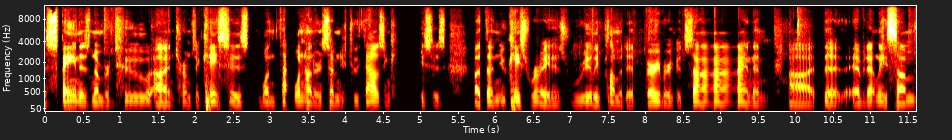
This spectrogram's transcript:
Spain is number two uh, in terms of cases, 172,000 cases, but the new case rate has really plummeted. Very, very good sign, and uh, the evidently some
